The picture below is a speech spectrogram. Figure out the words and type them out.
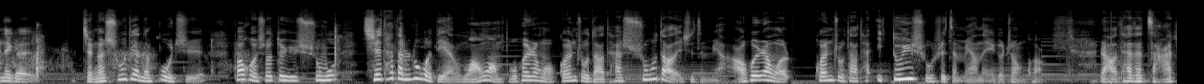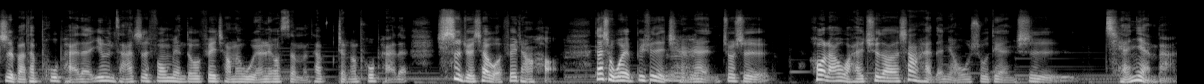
那个。整个书店的布局，包括说对于书，其实它的落点往往不会让我关注到它书到底是怎么样，而会让我关注到它一堆书是怎么样的一个状况。然后它的杂志把它铺排的，因为杂志封面都非常的五颜六色嘛，它整个铺排的视觉效果非常好。但是我也必须得承认，就是后来我还去到了上海的鸟屋书店，是前年吧，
